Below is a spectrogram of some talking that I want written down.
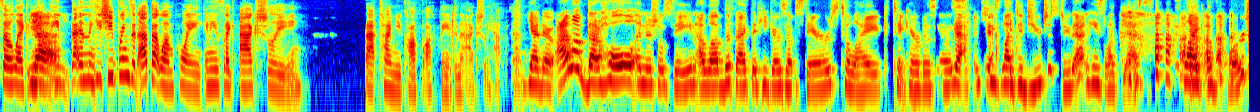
So like Yeah. nothing. And he she brings it up at one point, and he's like, actually, that time you cock blocked me, it didn't actually happen. Yeah, no, I love that whole initial scene. I love the fact that he goes upstairs to like take care of business. Yeah, And yeah. she's like, Did you just do that? And he's like, Yes. like, of course.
